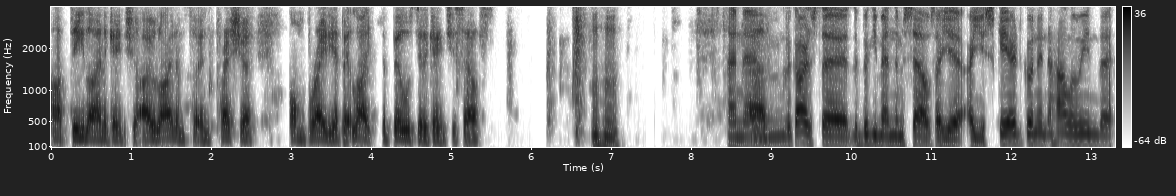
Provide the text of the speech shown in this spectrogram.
our D line against your O line and putting pressure on Brady, a bit like the Bills did against yourselves. Mm-hmm. And um, um, regards the the boogeymen themselves, are you are you scared going into Halloween that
